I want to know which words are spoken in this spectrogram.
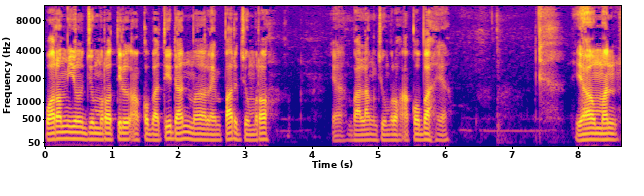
Waramyul jumrotil akobati dan melempar jumroh ya balang jumroh akobah ya. Yauman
